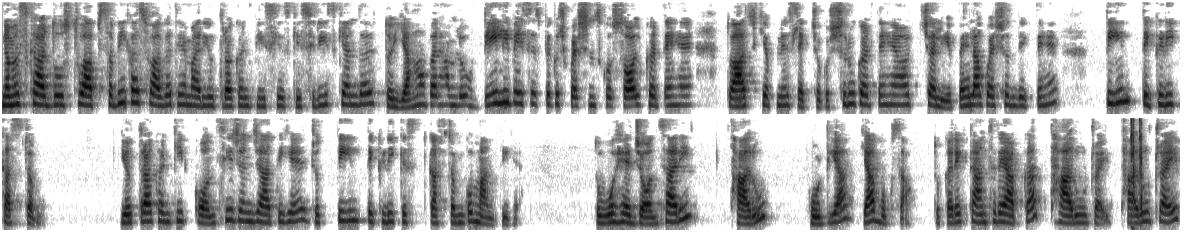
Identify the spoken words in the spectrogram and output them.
नमस्कार दोस्तों, आप सभी का स्वागत है हमारी उत्तराखंड पीसीएस की सीरीज़ के अंदर। तो यहाँ पर हम लोग डेली बेसिस पे कुछ क्वेश्चंस को सॉल्व करते हैं। तो आज के अपने इस लेक्चर को शुरू करते हैं और चलिए पहला क्वेश्चन देखते हैं। तीन तिकड़ी कस्टम ये उत्तराखंड की कौन सी जनजाति है जो तीन तिकड़ी कस्टम को मानती है? तो वो है जौनसारी, थारू, भोटिया या बुक्सा। तो करेक्ट आंसर है आपका थारू ट्राइब थारू ट्राइब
